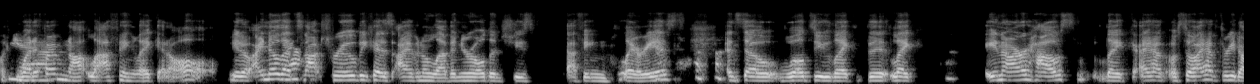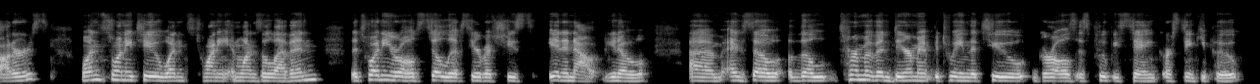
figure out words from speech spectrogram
like yeah. what if i'm not laughing like at all you know i know that's yeah. not true because i have an 11 year old and she's effing hilarious. and so we'll do like the like in our house, like I have so I have three daughters. One's 22, one's 20, and one's 11. The 20 year old still lives here, but she's in and out, you know. Um, and so the term of endearment between the two girls is poopy stink or stinky poop.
